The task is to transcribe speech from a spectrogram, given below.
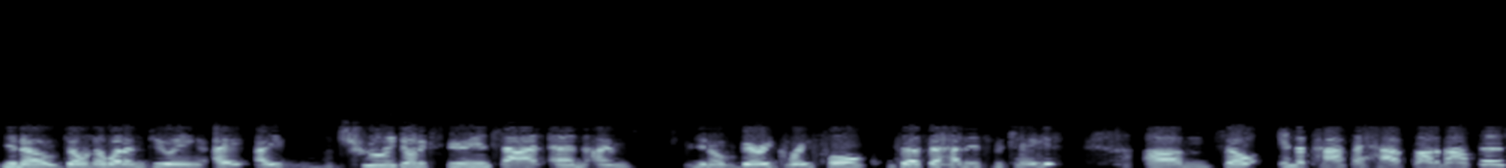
you know don't know what I'm doing. I I truly don't experience that, and I'm you know, very grateful that that is the case. Um, so in the past, I have thought about this,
